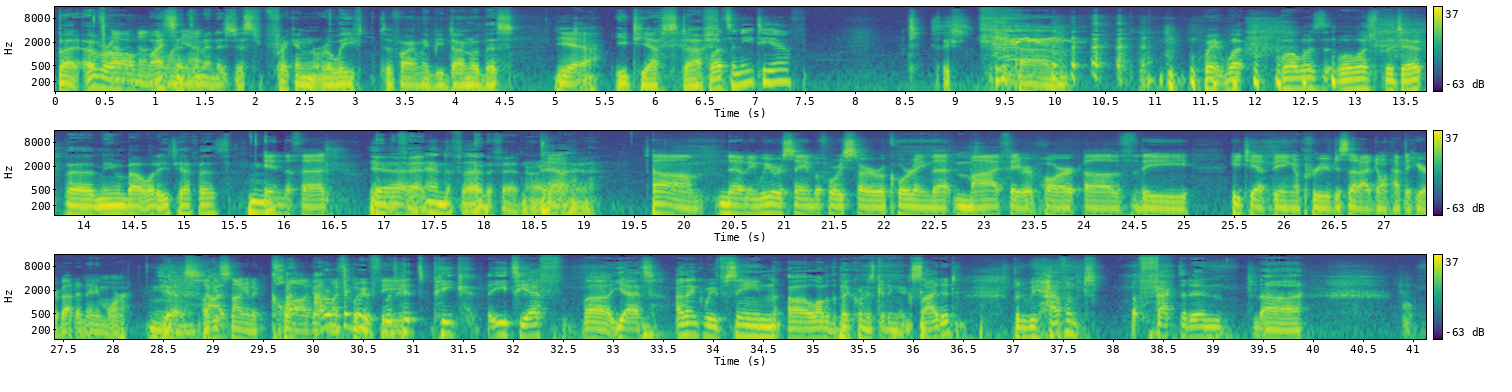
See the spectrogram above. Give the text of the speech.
But overall, my that one yet. sentiment is just freaking relief to finally be done with this Yeah. ETF stuff. What's an ETF? um, wait, what? What was what was the joke? The meme about what ETF is? in the Fed. In Yeah, the Fed. and the Fed. And the Fed, right? Yeah. Um, no, I mean we were saying before we started recording that my favorite part of the ETF being approved is that I don't have to hear about it anymore. Yes. Like it's not going to clog I up don't my think Twitter we've, feed. we've hit peak ETF uh, yet. I think we've seen uh, a lot of the Bitcoiners getting excited, but we haven't factored in uh,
